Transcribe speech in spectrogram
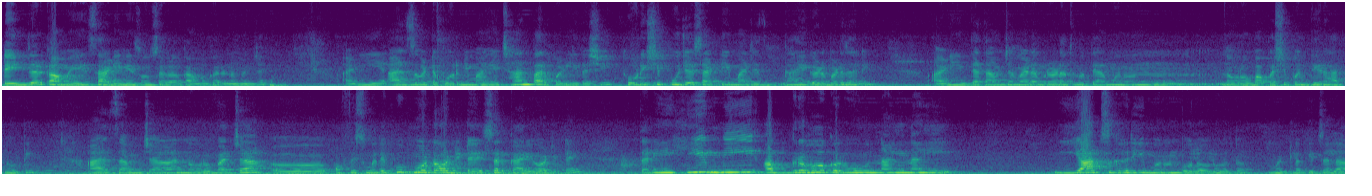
डेंजर काम आहे हे साडी नेसून सगळं कामं करणं म्हणजे. आणि आज वटपौर्णिमा आहे छान पार पडली तशी. थोडीशी पूजेसाठी माझी घाई गडबड झाली. आणि त्यात आमच्या मॅडम रडत होत्या म्हणून नवरोबापाशी पण ती राहत नव्हती. आज आमच्या नवरोबाच्या ऑफिसमध्ये खूप मोठं ऑडिट आहे सरकारी ऑडिट आहे. तरीही मी आग्रह करू नाही नाही याच घरी म्हणून बोलवलं होतं. म्हटलं की चला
